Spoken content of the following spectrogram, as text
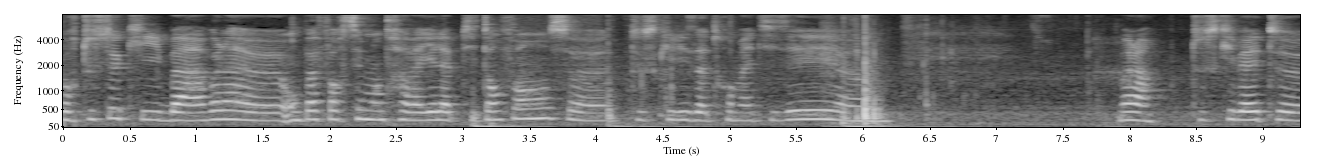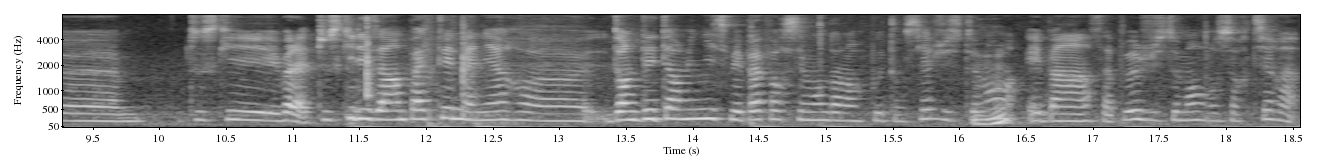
pour tous ceux qui bah, voilà, euh, ont pas forcément travaillé la petite enfance, euh, tout ce qui les a traumatisés, euh, voilà, tout ce qui va être tout ce qui voilà tout ce qui les a impactés de manière dans le déterminisme et pas forcément dans leur potentiel justement Mhm. et ben ça peut justement ressortir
